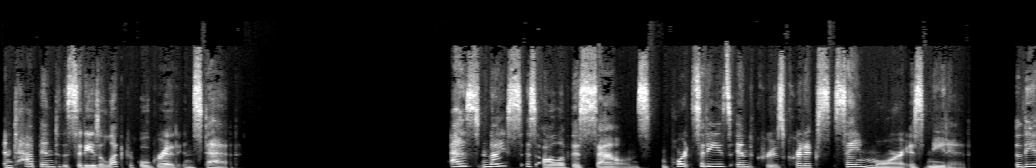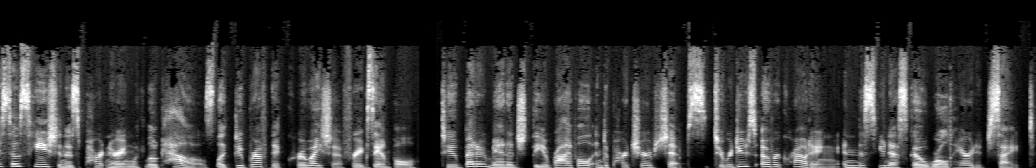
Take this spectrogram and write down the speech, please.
and tap into the city's electrical grid instead. As nice as all of this sounds, port cities and cruise critics say more is needed. The association is partnering with locales like Dubrovnik, Croatia, for example, to better manage the arrival and departure of ships to reduce overcrowding in this UNESCO World Heritage Site.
